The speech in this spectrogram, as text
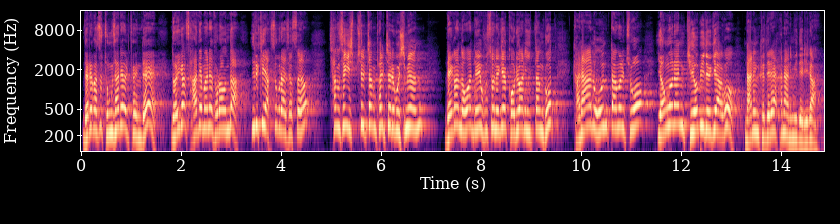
내려가서 종살이 할 터인데 너희가 4대 만에 돌아온다. 이렇게 약속을 하셨어요. 창세기 17장 8절에 보시면 내가 너와 내 후손에게 거류하는 이 땅 곧 가나안 온 땅을 주어 영원한 기업이 되게 하고 나는 그들의 하나님이 되리라.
